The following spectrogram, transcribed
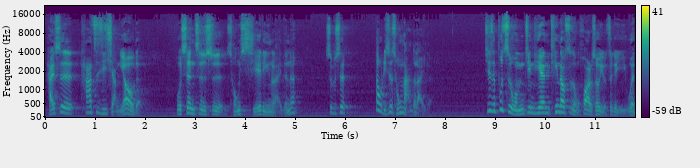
还是他自己想要的，或甚至是从邪灵来的呢？是不是？到底是从哪个来的？其实不止我们今天听到这种话的时候有这个疑问。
